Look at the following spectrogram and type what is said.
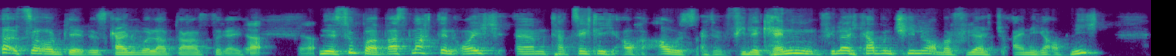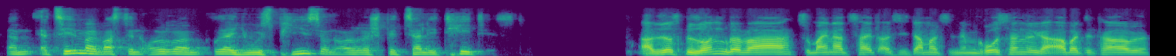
Also okay, das ist kein Urlaub, da hast du recht. Ja, ja. Nee, super. Was macht denn euch ähm, tatsächlich auch aus? Also viele kennen vielleicht Cappuccino, aber vielleicht einige auch nicht. Ähm, erzähl mal, was denn eure, euer USPs und eure Spezialität ist. Also das Besondere war zu meiner Zeit, als ich damals in dem Großhandel gearbeitet habe,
